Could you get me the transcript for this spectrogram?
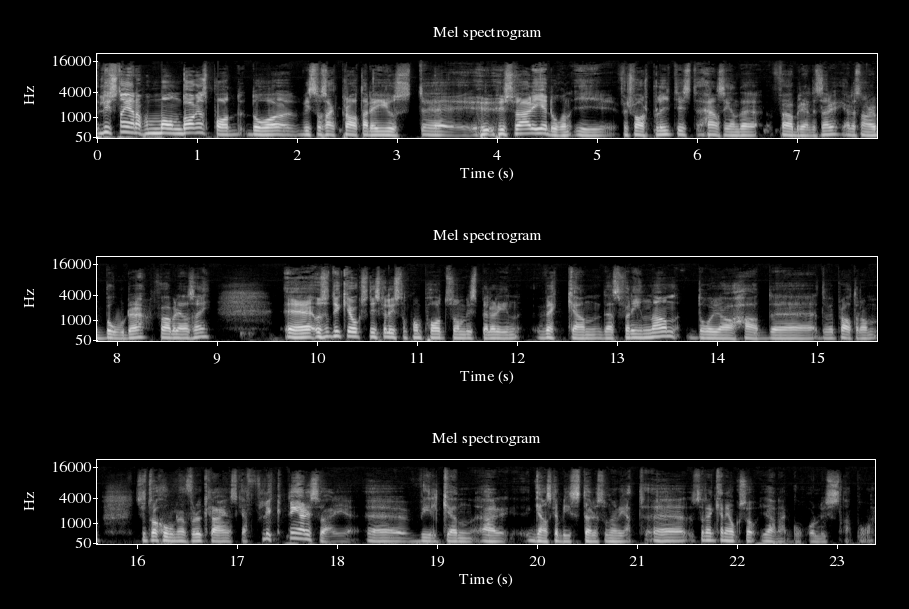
lyssna gärna på måndagens podd då vi som sagt pratade just eh, hur, hur, Sverige då i försvarspolitiskt hänseende förbereder sig, eller snarare borde förbereda sig. Eh, och så tycker jag också att ni ska lyssna på en podd som vi spelade in veckan dessförinnan då jag hade, då vi pratade om situationen för ukrainska flyktingar i Sverige, eh, vilken är ganska bister som ni vet. Eh, så den kan ni också gärna gå och lyssna på.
